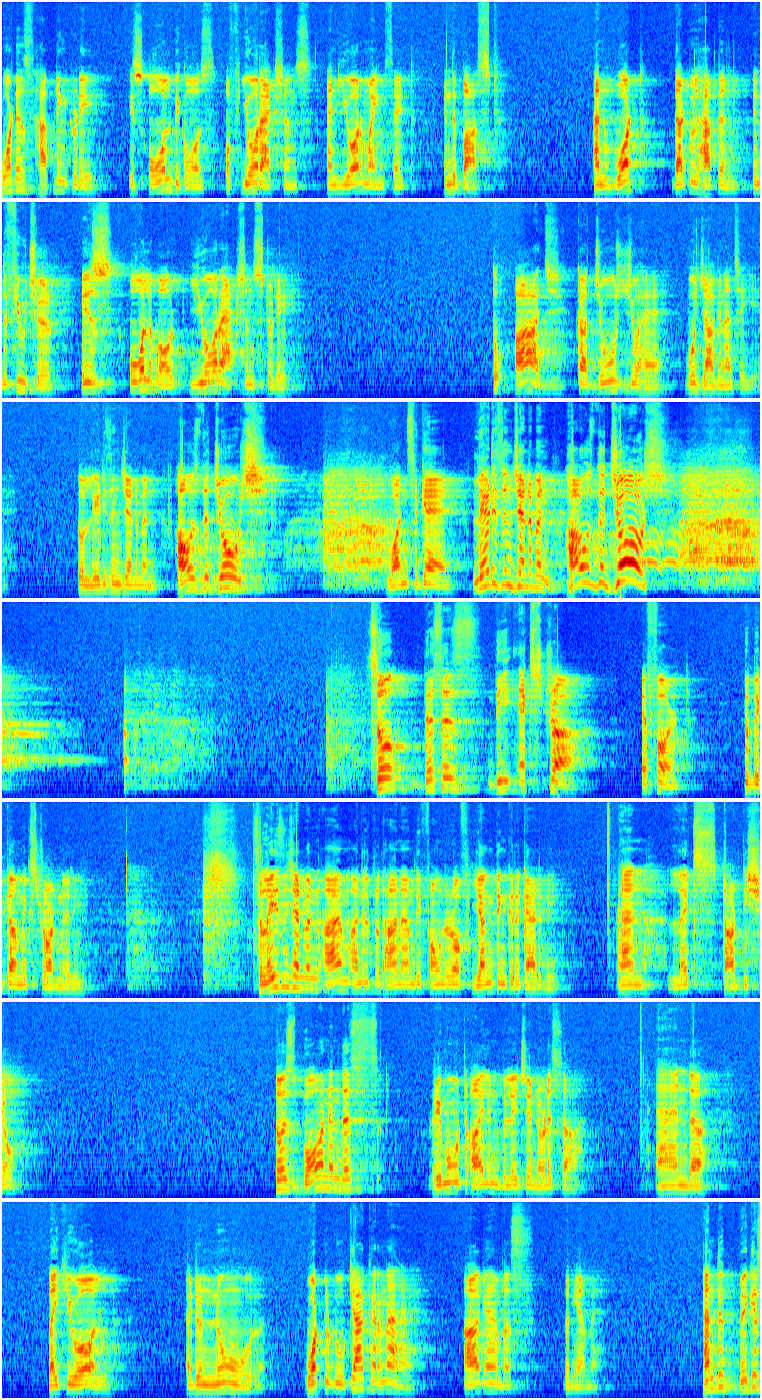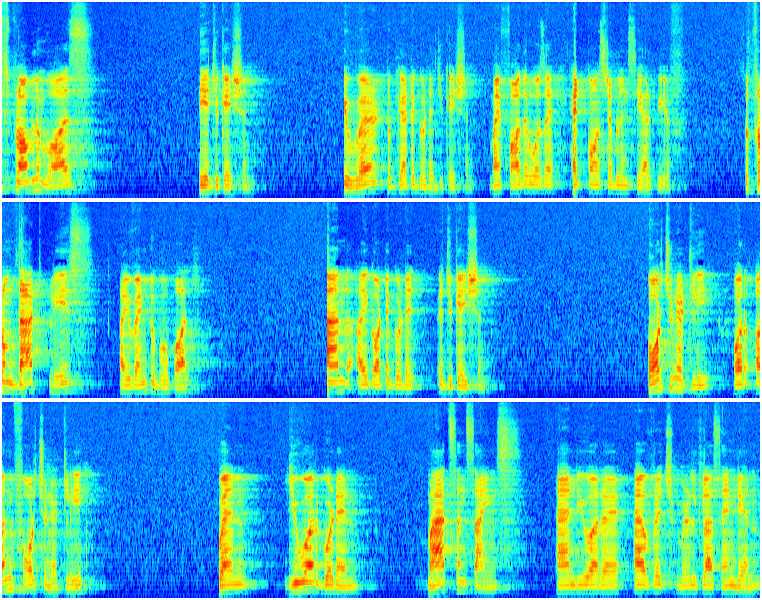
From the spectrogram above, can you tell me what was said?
what is happening today is all because of your actions and your mindset in the past. And what that will happen in the future is all about your actions today. तो आज का जोश जो है वो जागना चाहिए तो ladies and gentleman how is the जोश once again ladies and gentlemen how's the josh so this is the extra effort to become extraordinary so ladies and gentlemen i am anil pradhan i am the founder of young tinker academy and let's start the show so I was born in this remote island village in Odisha. And uh, like you all, I don't know what to do. क्या करना है आ गए हैं बस दुनिया में And the biggest problem was the education. Where to get a good education. My father was a head constable in CRPF. So from that place, I went to Bhopal. And I got a good education. Fortunately or unfortunately, when you are good in maths and science and you are a average middle class Indian,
